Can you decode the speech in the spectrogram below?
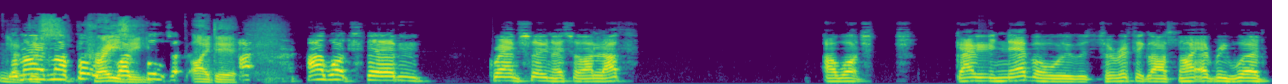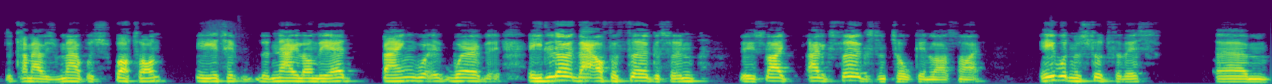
you well, know, my, this my thoughts, crazy thoughts, idea? I, I watched um, Graham Souness, who I love. I watched Gary Neville, who was terrific last night. Every word that came out of his mouth was spot on. He hit it, the nail on the head bang, where he learned that off of Ferguson. It's like Alex Ferguson talking last night. He wouldn't have stood for this. Um,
